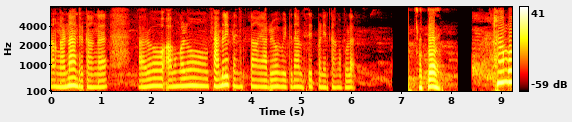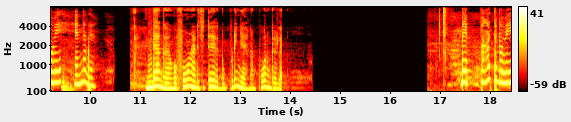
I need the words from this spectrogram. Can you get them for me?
அவங்க அண்ணா வந்திருக்காங்க. யாரோ அவங்களும் ஃபேமிலி ஃப்ரெண்ட்ஸ் தான். யாரையோ வீட்டு தான் விசிட் பண்ணியிருக்காங்க போல். அக்கா. ஆ பூவி என்னது? இந்தாங்க உங்கள் ஃபோன் அடிச்சுட்டே இருக்கு பிடிங்க. நான் போகிறேன் கீழே. டேய் பார்த்து பூவி.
